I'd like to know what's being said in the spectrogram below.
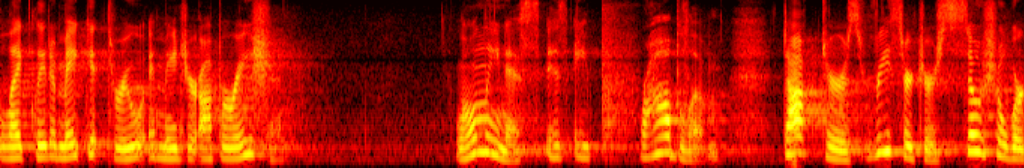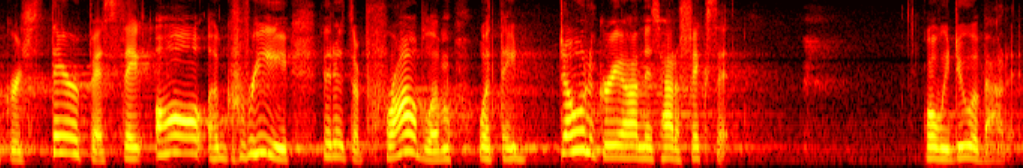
likely to make it through a major operation. Loneliness is a problem. Doctors, researchers, social workers, therapists, they all agree that it's a problem. What they don't agree on is how to fix it, what we do about it.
